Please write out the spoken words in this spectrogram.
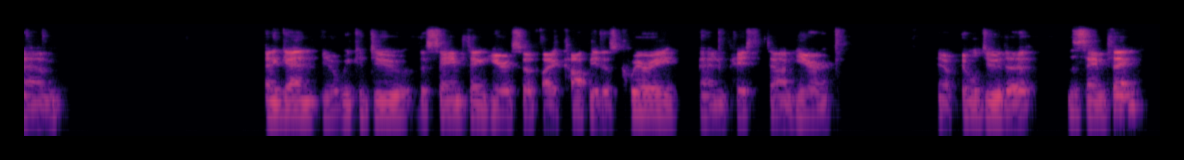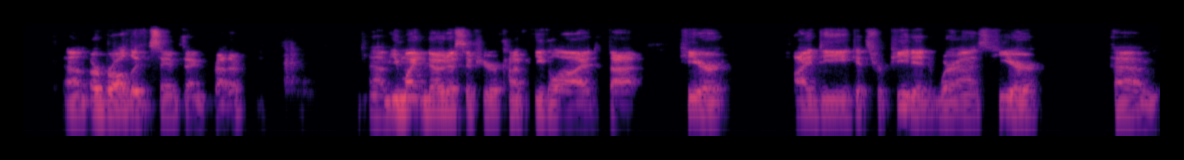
Um, and again, you know, we could do the same thing here. So if I copy this query and paste it down here, you know, it will do the, the same thing, um, or broadly the same thing, rather. Um, you might notice if you're kind of eagle-eyed that here ID gets repeated, whereas here um,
